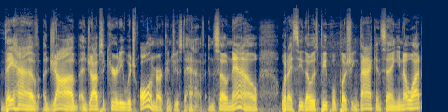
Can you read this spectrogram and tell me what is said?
they have a job and job security which all Americans used to have. And so now, what I see though is people pushing back and saying, you know what,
